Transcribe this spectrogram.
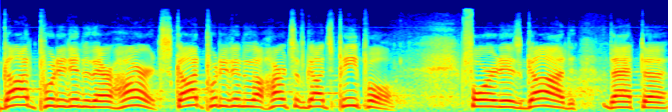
God put it into their hearts, God put it into the hearts of God's people. For it is God that uh,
